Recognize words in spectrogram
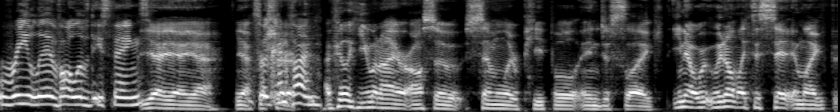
relive all of these things. yeah, yeah, yeah, yeah. So it's kinda fun. I feel like you and I are also similar people in just like you know we, we don't like to sit and like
